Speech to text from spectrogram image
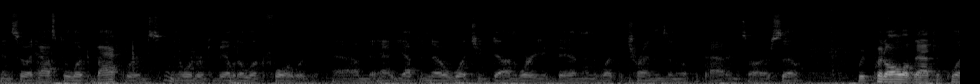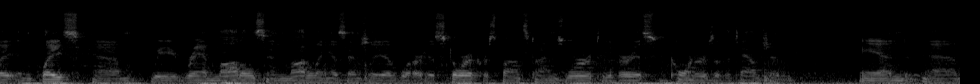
And so it has to look backwards in order to be able to look forward. Um, you have to know what you've done, where you've been, and what the trends and what the patterns are. So we put all of that to play in place. Um, we ran models and modeling essentially of what our historic response times were to the various corners of the township. And um,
